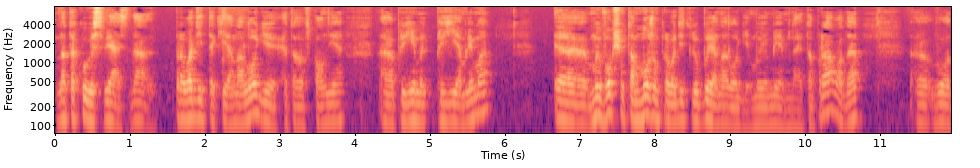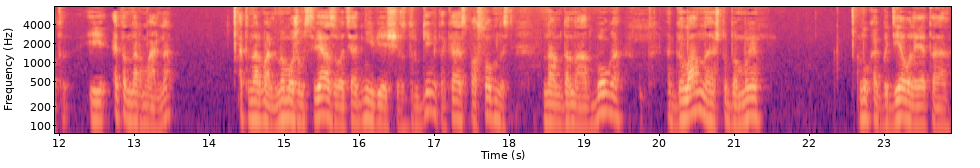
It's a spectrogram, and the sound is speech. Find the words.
на такую связь, да, проводить такие аналогии, это вполне э, приемлемо. Э, мы, в общем-то, можем проводить любые аналогии, мы имеем на это право, да, э, вот, и это нормально, это нормально. Мы можем связывать одни вещи с другими, такая способность нам дана от Бога. Главное, чтобы мы ну, как бы делали это,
